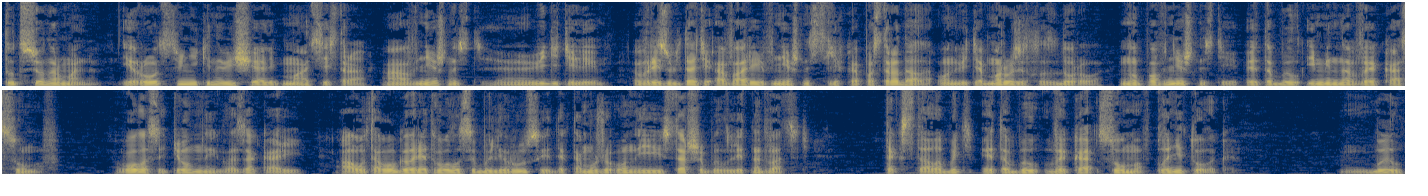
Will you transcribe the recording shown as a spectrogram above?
Тут все нормально и родственники навещали, мать, сестра. А внешность, э, видите ли, в результате аварии внешность слегка пострадала, он ведь обморозился здорово. Но по внешности это был именно В.К. Сумов. Волосы темные, глаза карие. А у того, говорят, волосы были русые, да к тому же он и старше был лет на двадцать. Так стало быть, это был В.К. Сомов, планетолог. Был,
